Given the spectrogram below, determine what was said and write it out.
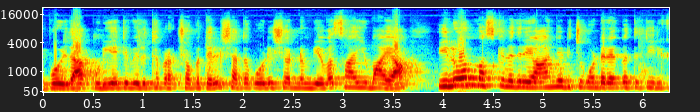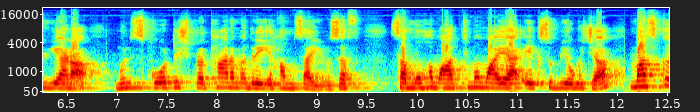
ഇപ്പോഴിതാ കുടിയേറ്റ വിരുദ്ധ പ്രക്ഷോഭത്തിൽ ശതകോടീശ്വരനും വ്യവസായിയുമായ ഇലോൺ മസ്കിനെതിരെ ആഞ്ഞടിച്ചുകൊണ്ട് രംഗത്തെത്തിയിരിക്കുകയാണ് മുൻ സ്കോട്ടിഷ് പ്രധാനമന്ത്രി ഹംസ യൂസഫ്. സമൂഹ മാധ്യമമായ എക്സ് ഉപയോഗിച്ച് മസ്ക്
